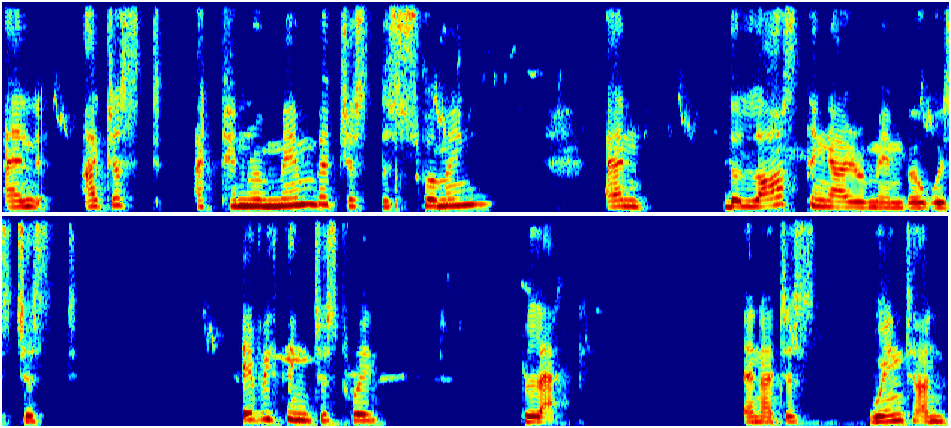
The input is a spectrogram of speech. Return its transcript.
And I just, I can remember just the swimming. And the last thing I remember was just everything just went black. And I just went on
